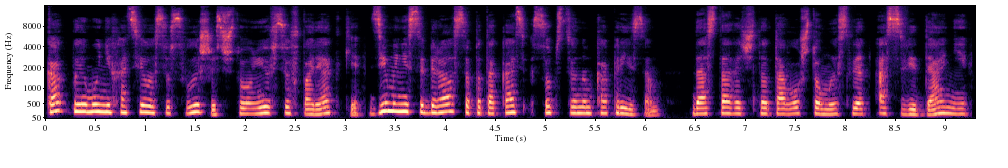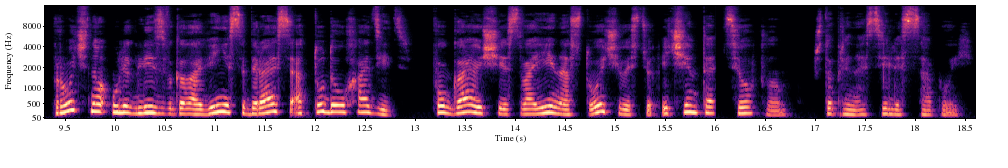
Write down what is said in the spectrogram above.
Как бы ему не хотелось услышать, что у нее все в порядке, Дима не собирался потакать собственным капризом. Достаточно того, что мысли о свидании прочно улеглись в голове, не собираясь оттуда уходить пугающие своей настойчивостью и чем-то теплым, что приносили с собой.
